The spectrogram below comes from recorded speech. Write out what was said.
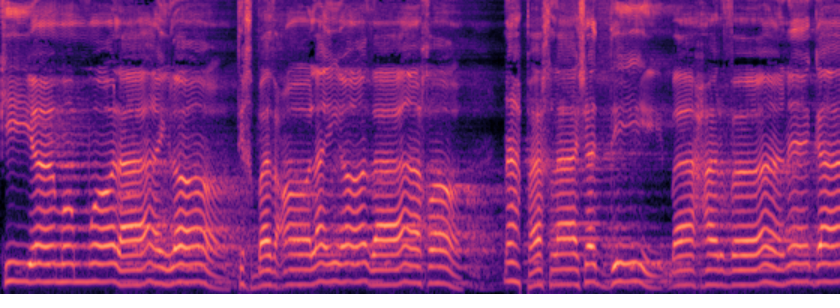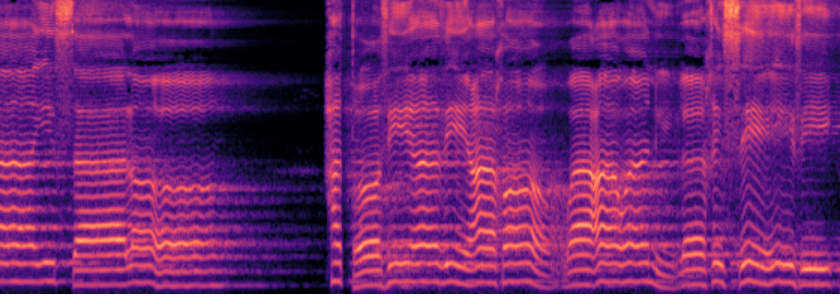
كي مم ليلى تخبث علي ذاخا نهبخ لا شدي بحرف نجاي السلام حتى ثيابي عخا وعواني لخسيثي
